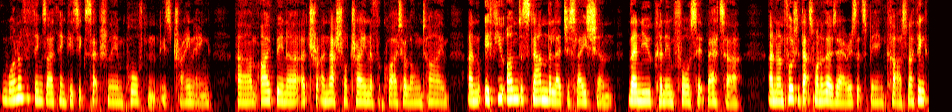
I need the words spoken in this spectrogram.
One of the things I think is exceptionally important is training. Um, I've been a, a, tra- a national trainer for quite a long time, and if you understand the legislation, then you can enforce it better. And unfortunately, that's one of those areas that's being cut. And I think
